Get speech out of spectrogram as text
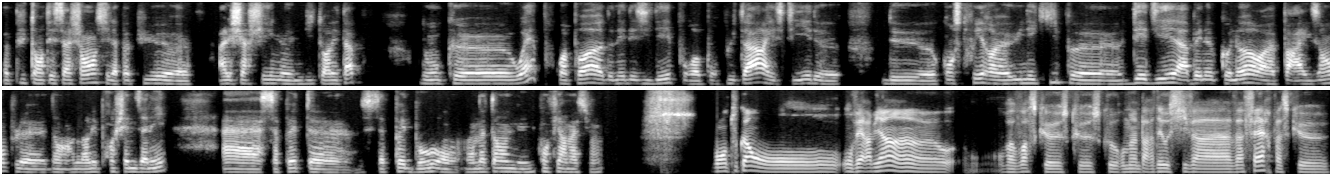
pas pu tenter sa chance, il n'a pas pu aller chercher une, une victoire d'étape. Donc euh, ouais, pourquoi pas donner des idées pour pour plus tard et essayer de de construire euh, une équipe euh, dédiée à Ben O'Connor par exemple dans dans les prochaines années. Ça peut être ça peut être beau. On, attend une, confirmation. Bon, en tout cas, on, verra bien. Hein. On va voir ce que ce que ce que Romain Bardet aussi va va faire parce que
